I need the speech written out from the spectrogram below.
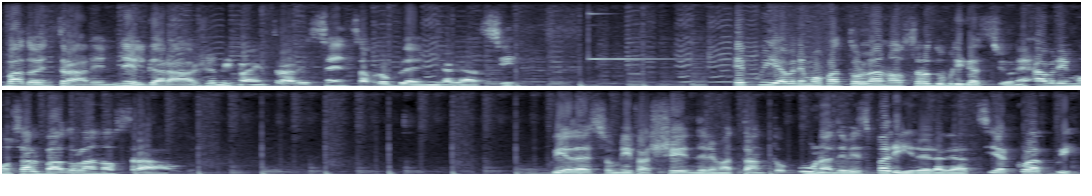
vado a entrare nel garage mi fa entrare senza problemi ragazzi. E qui avremo fatto la nostra duplicazione avremo salvato la nostra auto. Qui adesso mi fa scendere ma tanto una deve sparire ragazzi eccola qui.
